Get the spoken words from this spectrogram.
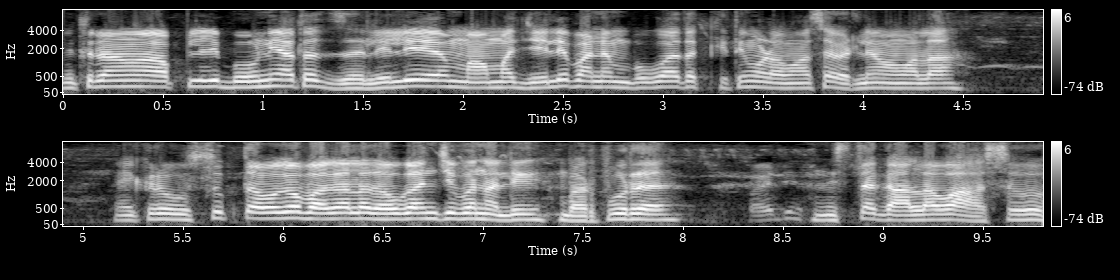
मित्रांनो आपली बोवणी आता झालेली आहे. मामा जेले पाण्यात बघू आता किती मोठा मासा भेटला मामाला. इकडे उत्सुकता बघा बघायला दोघांची पण आली भरपूर. नुसतं गालावा हसू.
